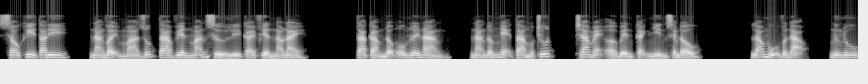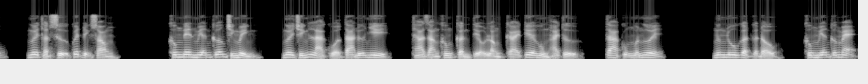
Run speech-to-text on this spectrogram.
Sau khi ta đi, nàng vậy mà giúp ta viên mãn xử lý cái phiền não này. Ta cảm động ôm lấy nàng nàng đấm nhẹ ta một chút, cha mẹ ở bên cạnh nhìn xem đâu. Lão mụ vấn đạo, ngưng nhu, ngươi thật sự quyết định xong. Không nên miễn cưỡng chính mình, ngươi chính là của ta nữ nhi thà rằng không cần tiểu Long cái kia hùng hải tử, ta cũng muốn ngươi. Ngưng nhu gật gật đầu, không miễn cưỡng mẹ.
